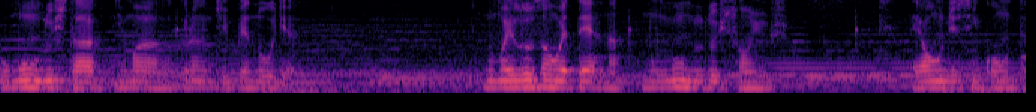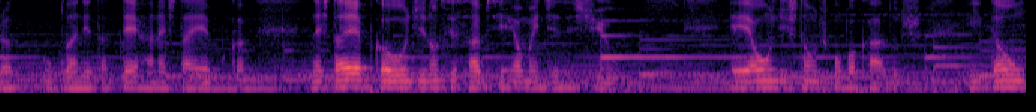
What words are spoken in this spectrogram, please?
o mundo está em uma grande penúria, numa ilusão eterna, num mundo dos sonhos. É onde se encontra o planeta Terra nesta época, nesta época onde não se sabe se realmente existiu. É onde estão os convocados. Então,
